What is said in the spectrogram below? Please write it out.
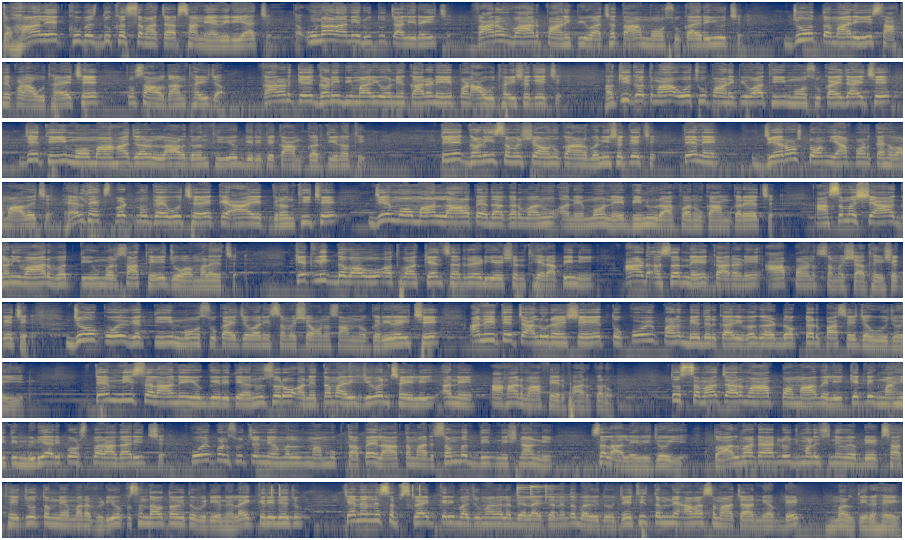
તો હાલ એક ખૂબ જ દુઃખદ સમાચાર સામે આવી રહ્યા છે. તો ઉનાળાની ઋતુ ચાલી રહી છે. વારંવાર પાણી પીવા છતાં મોં સુકાઈ રહ્યું છે. જો તમારી સાથે પણ આવું થાય છે, તો સાવધાન થઈ જાઓ. કારણ કે ઘણી બીમારીઓને કારણે પણ આવું થઈ શકે છે. હકીકતમાં ઓછું પાણી પીવાથી મોં સુકાઈ જાય છે, જેથી મોંમાં હાજર લાળ ગ્રંથિ યોગ્ય રીતે કામ કરતી નથી. તે ઘણી સમસ્યાઓનું કારણ બની શકે છે. તેને જેરોસ્ટોમિયા પણ કહેવામાં આવે છે. હેલ્થ એક્સપર્ટનું કહેવું છે કે આ એક ગ્રંથિ છે જે મોંમાં લાળ પેદા કરવાનું અને મોંને ભીનું રાખવાનું કામ કરે છે. આ સમસ્યા ઘણીવાર વધતી ઉંમર સાથે જોવા મળે છે. કેટલીક દવાઓ અથવા કેન્સર રેડિયેશન થેરાપીની આડઅસરને કારણે આ પણ સમસ્યા થઈ શકે છે. જો કોઈ વ્યક્તિ મોં સુકાઈ જવાની સમસ્યાઓનો સામનો કરી રહી છે અને તે ચાલુ રહેશે તો કોઈ પણ બેદરકારી વગર ડૉક્ટર પાસે જવું જોઈએ. તેમની સલાહને યોગ્ય રીતે અનુસરો અને તમારી જીવનશૈલી અને આહારમાં ફેરફાર કરો. તો સમાચારમાં આપવામાં આવેલી કેટલીક માહિતી મીડિયા રિપોર્ટ્સ પર આધારિત છે. કોઈ પણ સૂચનને અમલમાં મૂકતા પહેલાં તમારે સંબંધિત નિષ્ણાતની સલાહ લેવી જોઈએ. તો હાલ માટે આટલું જ. મળીશું નવી અપડેટ સાથે. જો તમને અમારા વીડિયો પસંદ આવતા હોય તો વિડીયોને લાઇક કરી દેજો. ચેનલને સબસ્ક્રાઇબ કરી બાજુમાં આવેલા બે લાઇકને દબાવી દો. જેથી તમને આવા સમાચારની અપડેટ મળતી રહે.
